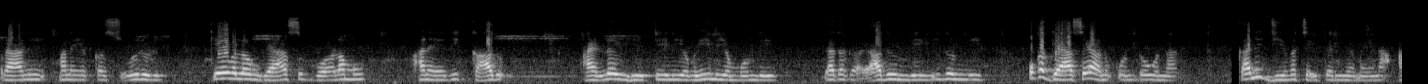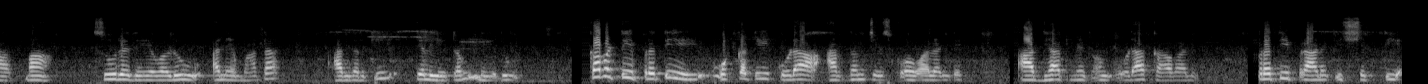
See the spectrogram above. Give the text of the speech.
ప్రాణి మన యొక్క సూర్యుడు. కేవలం గ్యాస్ గోళము అనేది కాదు. ఆయనలో హీలియం హీలియం ఉంది. లేదా అది ఉంది ఇది ఉంది. ఒక గ్యాసే అనుకుంటూ ఉన్నారు. కానీ జీవ చైతన్యమైన ఆత్మ సూర్యదేవుడు అనే మాట అందరికీ తెలియటం లేదు. కాబట్టి ప్రతి ఒక్కటి కూడా అర్థం చేసుకోవాలంటే ఆధ్యాత్మికం కూడా కావాలి. ప్రతి ప్రాణికి శక్తి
